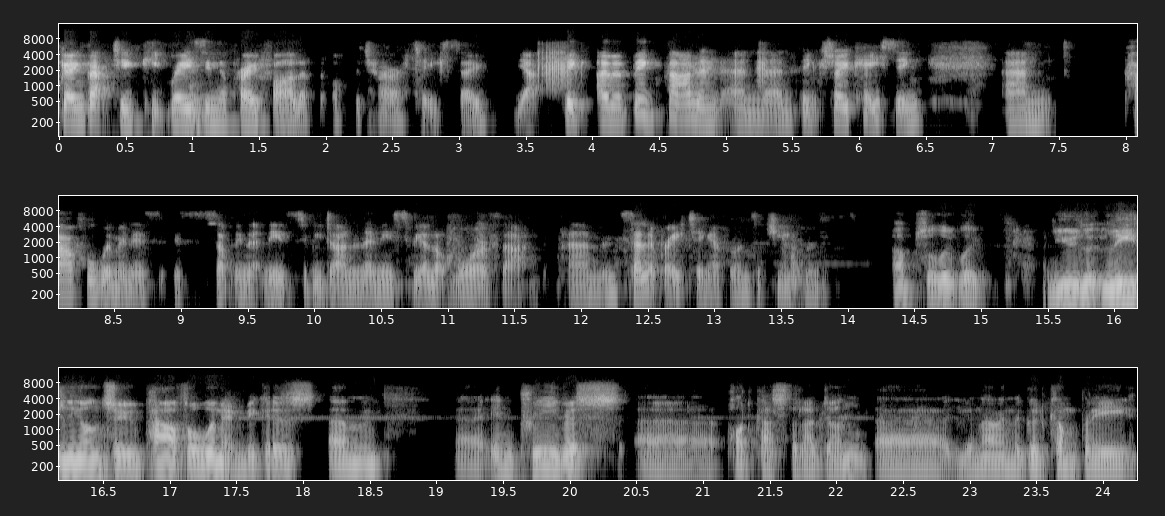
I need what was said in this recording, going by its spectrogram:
going back to, keep raising the profile of, of the charity. So yeah, big. I'm a big fan, and and, and think showcasing um, powerful women is is something that needs to be done, and there needs to be a lot more of that, um, and celebrating everyone's achievements. Absolutely, and you lead me on to powerful women because um, uh, in previous uh, podcasts that I've done, uh, you're now in the good company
